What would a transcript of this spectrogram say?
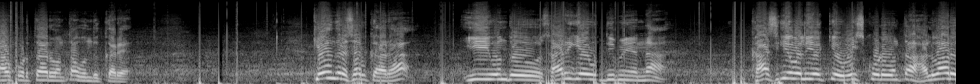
ನಾವು ಕೊಡ್ತಾ ಇರುವಂಥ ಒಂದು ಕರೆ. ಕೇಂದ್ರ ಸರ್ಕಾರ ಈ ಒಂದು ಸಾರಿಗೆ ಉದ್ದಿಮೆಯನ್ನು ಖಾಸಗಿ ವಲಯಕ್ಕೆ ವಹಿಸಿಕೊಡುವಂಥ ಹಲವಾರು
